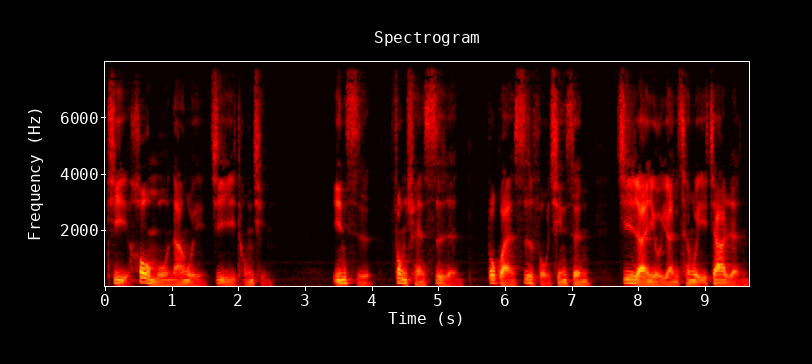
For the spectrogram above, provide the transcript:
替后母难为，记忆同情。因此，奉劝世人，不管是否亲生，既然有缘成为一家人，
